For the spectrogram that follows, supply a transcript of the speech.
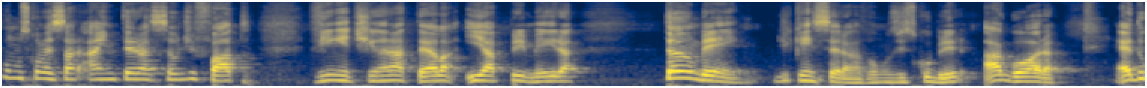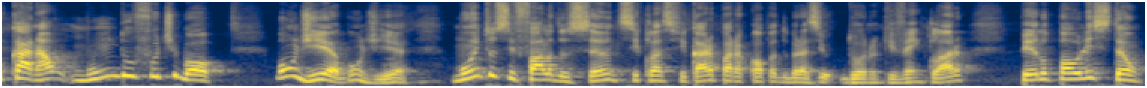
Vamos começar a interação de fato. Vinhetinha na tela e a primeira também. De quem será? Vamos descobrir agora. É do canal Mundo Futebol. Bom dia, bom dia. Muito se fala do Santos se classificar para a Copa do Brasil do ano que vem, claro, pelo Paulistão.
